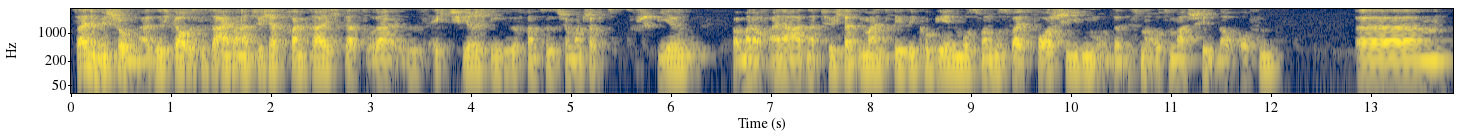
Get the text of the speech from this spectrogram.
seine Mischung. Also ich glaube, es ist einmal natürlich hat Frankreich das oder es ist echt schwierig gegen diese französische Mannschaft zu spielen, weil man auf eine Art natürlich dann immer ins Risiko gehen muss. Man muss weit vorschieben und dann ist man automatisch hinten auch offen. Ähm,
